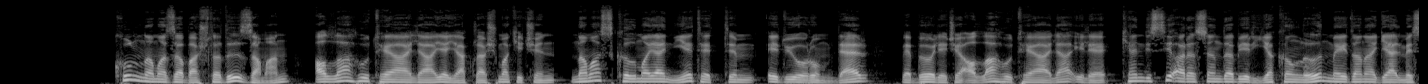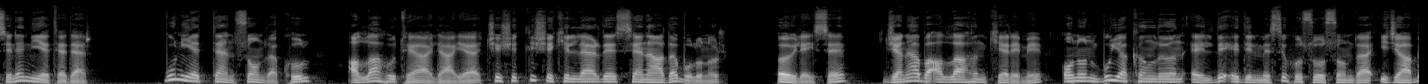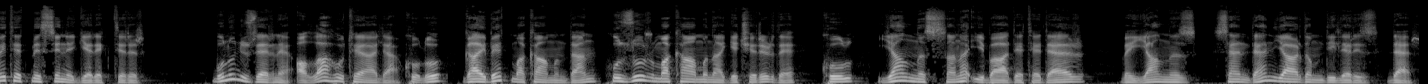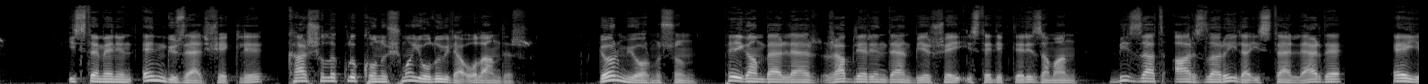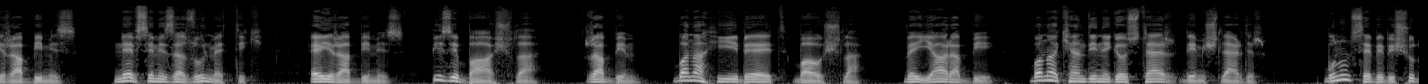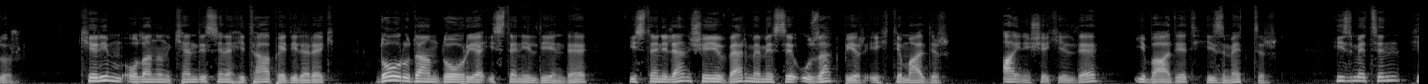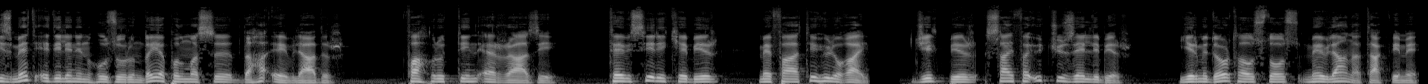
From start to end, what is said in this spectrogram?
Kul namaza başladığı zaman Allahu Teala'ya yaklaşmak için namaz kılmaya niyet ettim, ediyorum der ve böylece Allahu Teala ile kendisi arasında bir yakınlığın meydana gelmesine niyet eder. Bu niyetten sonra kul Allahu Teala'ya çeşitli şekillerde senada bulunur. Öyleyse Cenab-ı Allah'ın keremi onun bu yakınlığın elde edilmesi hususunda icabet etmesini gerektirir. Bunun üzerine Allahu Teala kulu gaybet makamından huzur makamına geçirir de kul yalnız sana ibadet eder ve yalnız senden yardım dileriz der. İstemenin en güzel şekli karşılıklı konuşma yoluyla olandır. Görmüyor musun? Peygamberler Rablerinden bir şey istedikleri zaman bizzat arzlarıyla isterler de Ey Rabbimiz! Nefsimize zulmettik. Ey Rabbimiz! Bizi bağışla. Rabbim! Bana hibe et, bağışla. Ve Ya Rabbi! Bana kendini göster demişlerdir. Bunun sebebi şudur. Kerim olanın kendisine hitap edilerek doğrudan doğruya istenildiğinde, istenilen şeyi vermemesi uzak bir ihtimaldir. Aynı şekilde ibadet hizmettir. Hizmetin, hizmet edilenin huzurunda yapılması daha evladır. Fahruddin Errazi, Tevsiri Kebir, Mefatihül Gayb, Cilt 1, sayfa 351, 24 Ağustos Mevlana takvimi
